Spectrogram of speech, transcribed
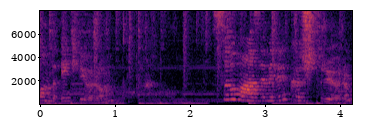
Onu da ekliyorum. Sıvı malzemeleri karıştırıyorum.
